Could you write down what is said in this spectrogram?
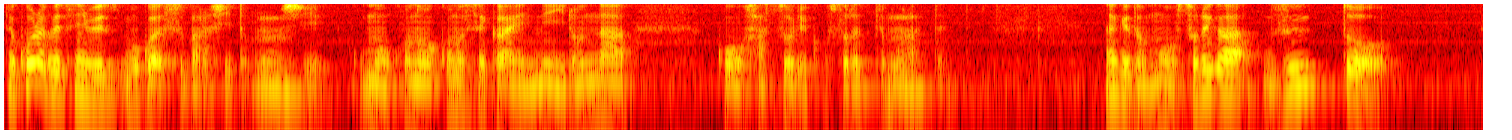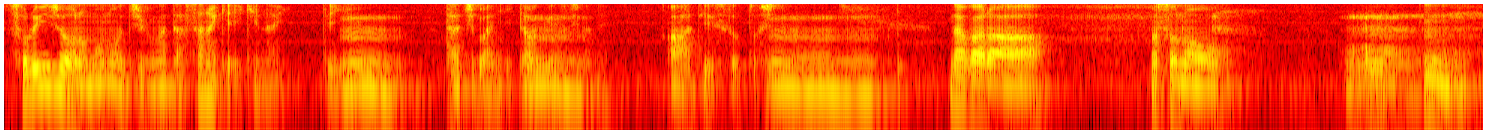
でこれは別に別僕は素晴らしいと思うし、もうこのこの世界にいろんなこう発想力を育ててもらって、だけどもそれがずっとそれ以上のものを自分が出さなきゃいけないっていううん。立場にいたわけですよね、アーティストとして、うん。だから、まあ、その、うん。うん、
